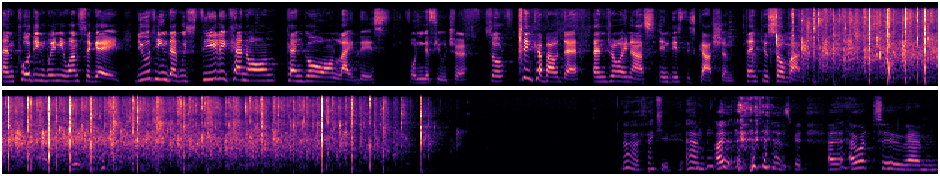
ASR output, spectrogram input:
and quoting Winnie once again, do you think that we still can, on, can go on like this for in the future? So think about that and join us in this discussion. Thank you so much. Oh, thank you. Um, I, that's good. Uh, I want to um,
